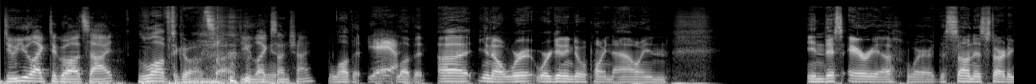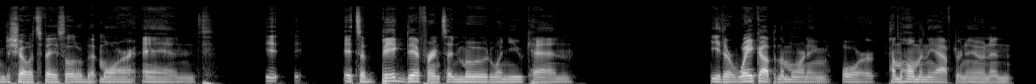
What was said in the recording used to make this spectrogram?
Do you like to go outside? love to go outside. Do you like sunshine? Love it. Yeah. Love it. Uh, you know, we're we're getting to a point now in in this area where the sun is starting to show its face a little bit more and it, it it's a big difference in mood when you can either wake up in the morning or come home in the afternoon and,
